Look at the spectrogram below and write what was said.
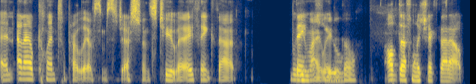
and and I know Clint will probably have some suggestions too, but I think that would be Thank my way to go. I'll definitely check that out.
